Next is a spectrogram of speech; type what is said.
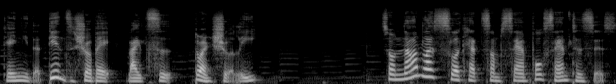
给你的电子设备来次断舍离。So now let's look at some sample sentences.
